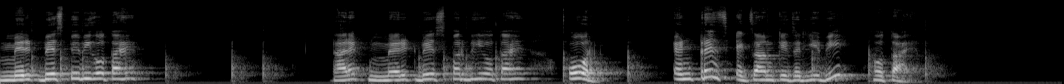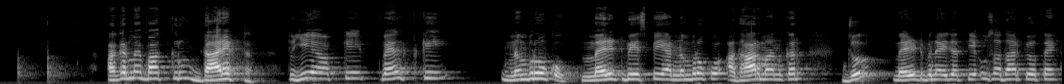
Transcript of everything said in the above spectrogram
मेरिट बेस पे भी होता है डायरेक्ट मेरिट बेस पर भी होता है और एंट्रेंस एग्ज़ाम के ज़रिए भी होता है। अगर मैं बात करूँ डायरेक्ट तो ये आपके ट्वेल्थ के नंबरों को, मेरिट बेस पे या नंबरों को आधार मानकर जो मेरिट बनाई जाती है, उस आधार पे होता है।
